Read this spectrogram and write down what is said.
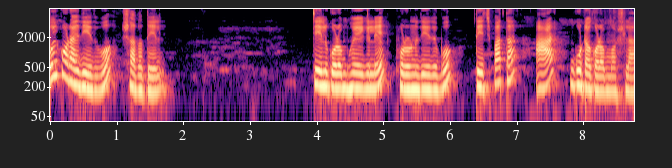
ওই কড়াই দিয়ে দেবো সাদা তেল। তেল গরম হয়ে গেলে ফোড়নে দিয়ে দেব তেজপাতা আর গোটা গরম মশলা।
